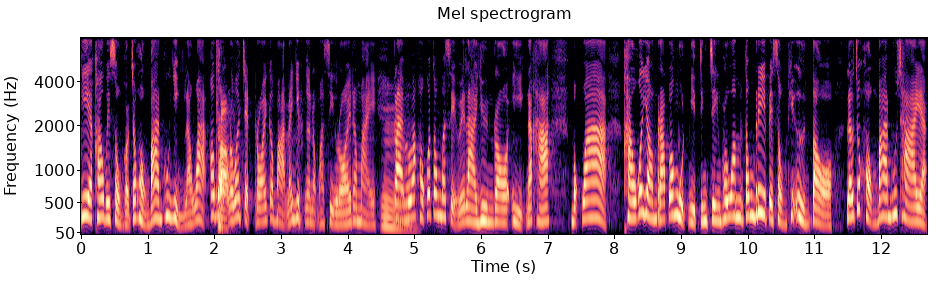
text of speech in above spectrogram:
ที่จะเข้าไปส่งกับเจ้าของบ้านผู้หญิงแล้วอะก็บอครักบแล้วว่า 700กว่าบาทแล้วหยิบเงินออกมา 400ทำไมอืมกลายเป็นว่าเขาก็ต้องมาเสียเวลายืนรออีกนะคะ บอกว่าเขาก็ยอมรับว่าหงุดหงิดจริงๆ เพราะว่ามันต้องรีบไปส่งที่อื่นต่อ แล้วเจ้าของบ้านผู้ชายอะ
